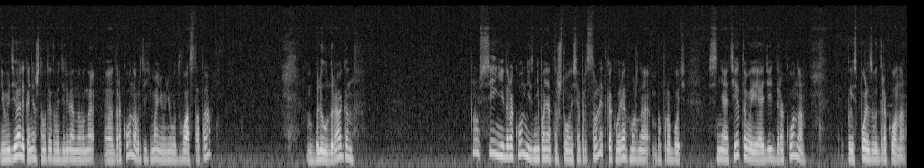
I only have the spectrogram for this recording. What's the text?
И в идеале, конечно, вот этого деревянного э, дракона, обратите внимание, у него два стата. Blue Dragon. Ну, синий дракон, непонятно, что он из себя представляет. Как вариант, можно попробовать снять этого и одеть дракона, поиспользовать дракона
